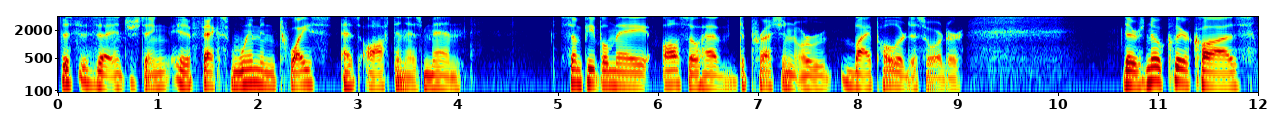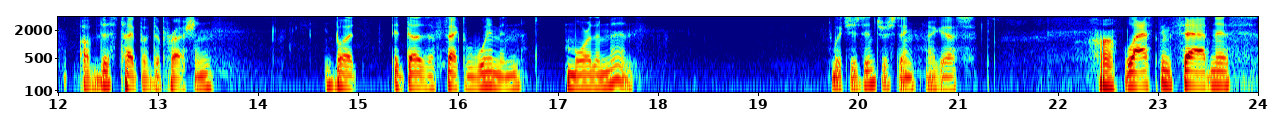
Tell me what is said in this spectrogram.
This is uh, interesting. It affects women twice as often as men. Some people may also have depression or bipolar disorder. There's no clear cause of this type of depression, but it does affect women more than men, which is interesting, I guess. Huh. Lasting sadness,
